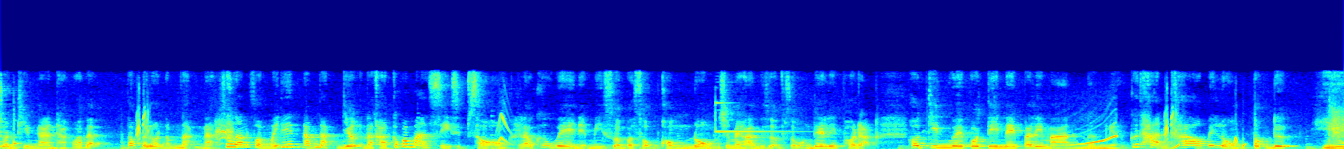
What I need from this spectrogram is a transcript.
จนทีมงานทักว่าแบบต้องไปลดน้ำหนักนะ ซึ่งนั้นฝนไม่ได้น้ำหนักเยอะนะคะ ก็ประมาณ 42 แล้วคือเวเนี่ยมีส่วนผสมของนมใช่ไหมคะ มีส่วนผสมของ dairy product พอกินเวโปรตีนในปริมาณหนึ่งเนี่ย ก็ทานข้าวไม่ลง ตกดึกหิว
